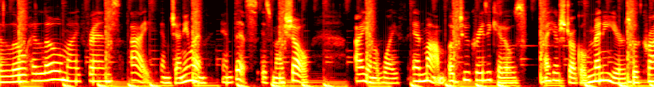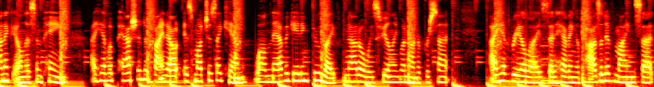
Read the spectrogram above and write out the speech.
Hello, hello, my friends. I am Jennie Lynn, and this is my show. I am a wife and mom of two crazy kiddos. I have struggled many years with chronic illness and pain. I have a passion to find out as much as I can while navigating through life, not always feeling 100%. I have realized that having a positive mindset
